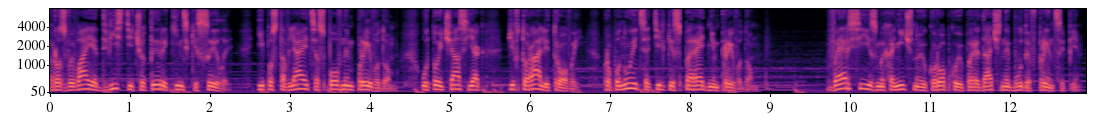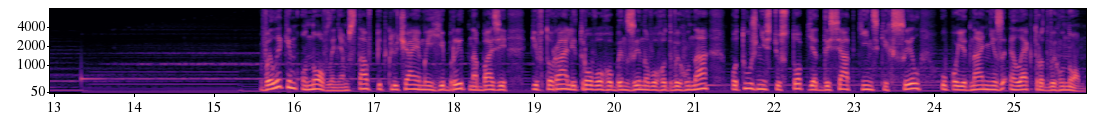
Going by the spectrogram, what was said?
розвиває 204 кінські сили і поставляється з повним приводом, у той час як 1,5-літровий пропонується тільки з переднім приводом. Версії з механічною коробкою передач не буде в принципі. Великим оновленням став підключаємий гібрид на базі 1,5-літрового бензинового двигуна потужністю 150 кінських сил у поєднанні з електродвигуном.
